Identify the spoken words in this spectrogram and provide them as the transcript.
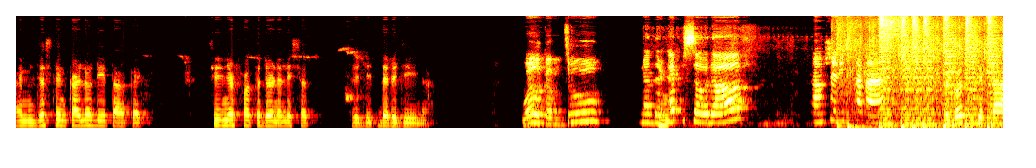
I'm Justin Carlo D. Tapek, senior photojournalist at Regi- the Regina. Welcome to Another episode of Assumptionista ka? Sagot kita!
